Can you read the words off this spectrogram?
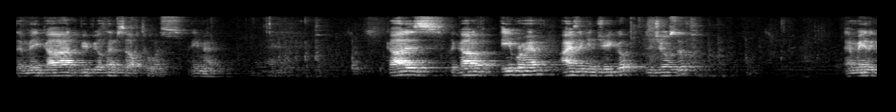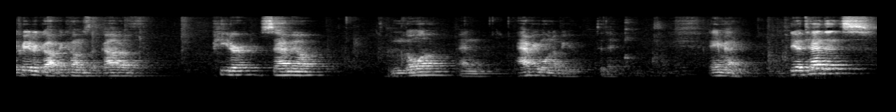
that may God reveal Himself to us. Amen. God is the God of Abraham, Isaac, and Jacob, and Joseph. And may the Creator God becomes the God of Peter, Samuel, Noah, and every one of you today. Amen. The attendants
